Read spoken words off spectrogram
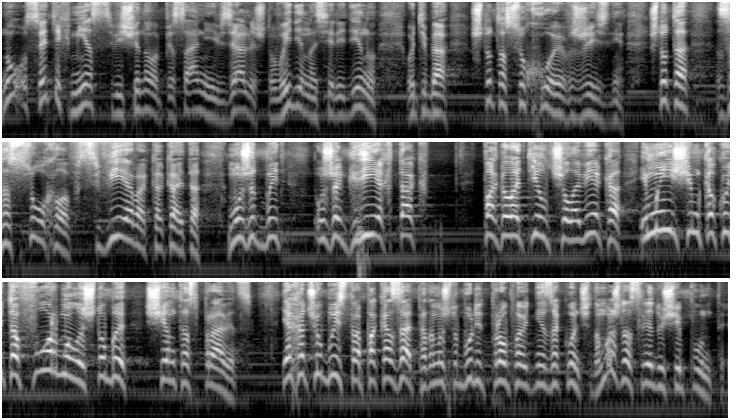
Ну, с этих мест священного писания и взяли, что выйди на середину, у тебя что-то сухое в жизни, что-то засохло, сфера какая-то. Может быть, уже грех так поглотил человека, и мы ищем какой-то формулы, чтобы с чем-то справиться. Я хочу быстро показать, потому что будет проповедь не закончена. Можно следующие пункты?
